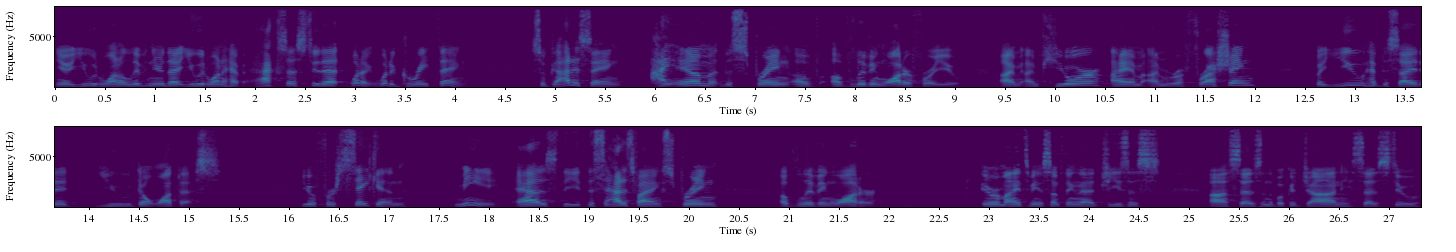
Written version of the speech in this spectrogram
You know, you would want to live near that. You would want to have access to that. What a, what a great thing. So God is saying, I am the spring of, of living water for you. I'm, I'm pure, I am, I'm refreshing, but you have decided you don't want this. You have forsaken me as the, the satisfying spring of living water. It reminds me of something that Jesus uh, says in the book of John. He says to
